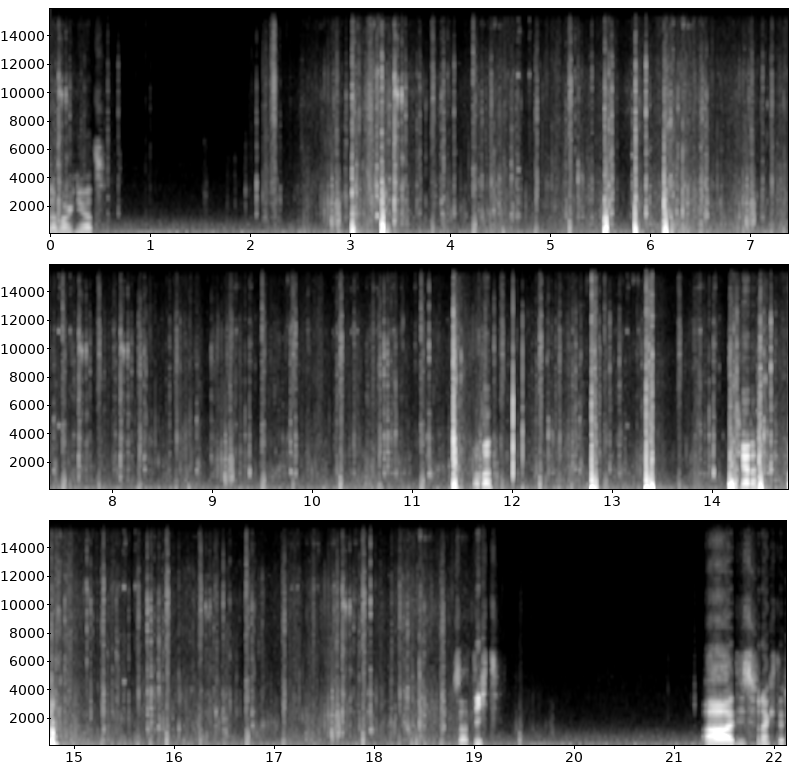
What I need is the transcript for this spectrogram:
dat maakt niet uit. Wat dan? Jij dat? Is dat dicht? Ah, die is van achter.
